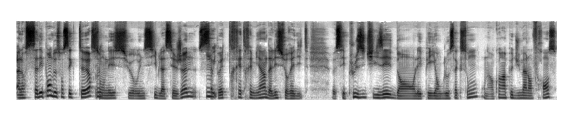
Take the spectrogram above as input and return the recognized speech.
Alors, ça dépend de son secteur. Si Oui. on est sur une cible assez jeune, ça Oui. peut être très très bien d'aller sur Reddit. Euh, C'est plus utilisé dans les pays anglo-saxons. On a encore un peu du mal en France.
